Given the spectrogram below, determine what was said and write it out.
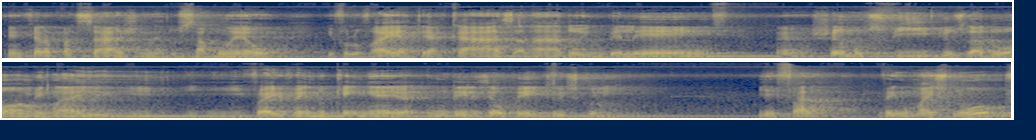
Tem aquela passagem né, do Samuel que falou: vai até a casa lá do, em Belém, né, chama os filhos lá do homem lá e, e, e vai vendo quem é. Um deles é o rei que eu escolhi. E aí fala: vem o mais novo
